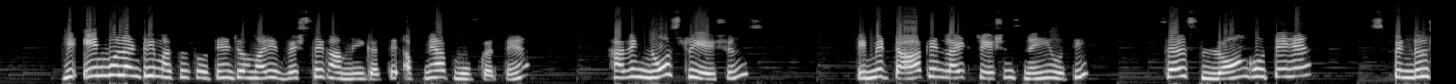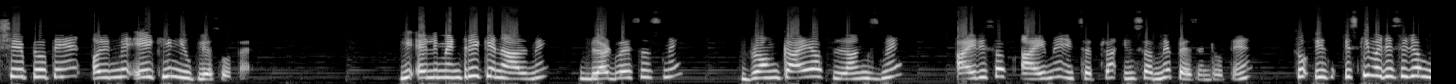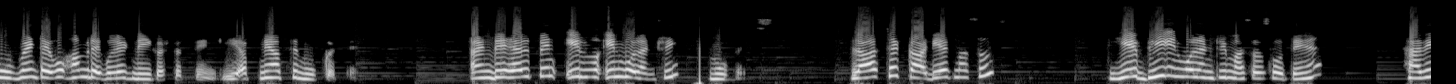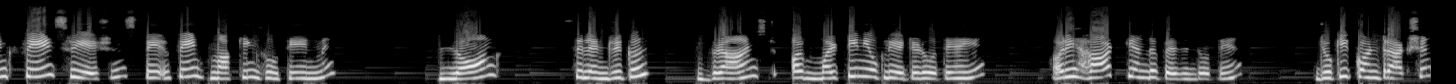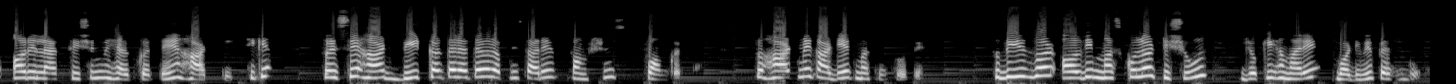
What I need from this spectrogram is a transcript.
ये इनवॉलंटरी मसल्स होते हैं जो हमारी विश से काम नहीं करते, अपने आप मूव करते हैं। हैविंग नो स्ट्रिएशंस इनमें डार्क एंड लाइट स्ट्रिएशंस नहीं होती। सेल्स लॉन्ग होते हैं स्पिंडल शेप्ड होते हैं और इनमें एक ही न्यूक्लियस होता है। ये एलिमेंट्री केनाल में ब्लड वेसल्स में ब्रोंकाई ऑफ़ लंग्स में आइरिस ऑफ़ आई में एक्सेट्रा इन सब में प्रेजेंट होते हैं। तो इस, इसकी वजह से जो मूवमेंट है वो हम रेगुलेट नहीं कर सकते इनकी ये अपने आप से मूव करते हैं। And they help in involuntary movements last है कार्डियक मसल्स ये भी इनवॉलंट्री मसल्स होते हैं। हैविंग फेंट स्ट्रिएशंस फेंट मार्किंग्स होती हैं इनमें। लॉन्ग सिलेंड्रिकल ब्रांच्ड और मल्टी न्यूक्लिएटेड होते हैं ये, और ये हार्ट के अंदर प्रेजेंट होते हैं, जो कि कॉन्ट्रैक्शन और रिलैक्सेशन में हेल्प करते हैं हार्ट की, ठीक है? तो इससे हार्ट बीट करता रहता है और अपने सारे फ़ंक्शन फॉर्म करता है। तो हार्ट में कार्डियक मसल्स होते हैं। So these were all the muscular tissues जो कि हमारे बॉडी में प्रेजेंट होते हैं।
